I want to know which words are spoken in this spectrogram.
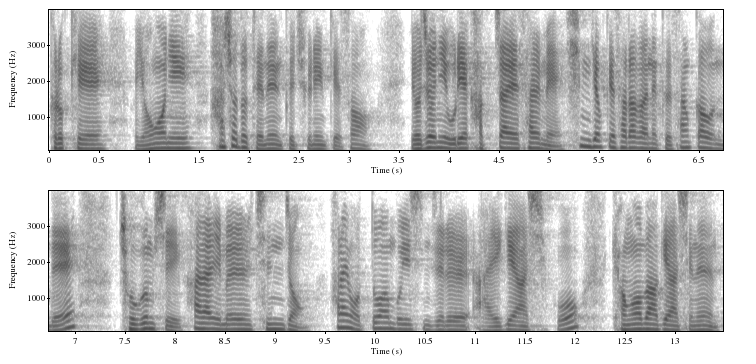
그렇게 영원히 하셔도 되는 그 주님께서 여전히 우리의 각자의 삶에 힘겹게 살아가는 그 삶 가운데 조금씩 하나님을 진정 하나님 어떠한 분이신지를 알게 하시고 경험하게 하시는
